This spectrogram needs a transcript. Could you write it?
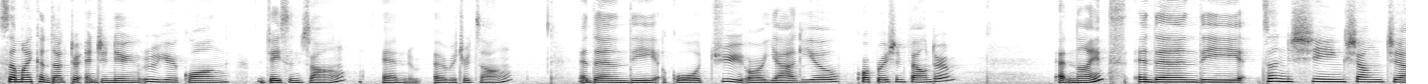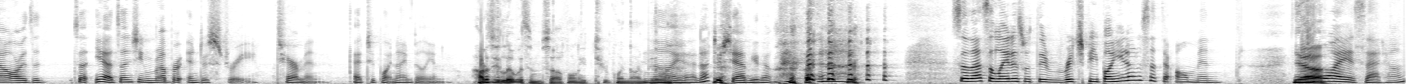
Semiconductor Engineering Ruyue Guang, Jason Chang, and uh, Richard Chang. And then the Guoju or Yageo Corporation founder at ninth, and then the Zhenxing Shangjiao or the yeah Zhenxing Rubber Industry chairman at 2.9 billion. How does he live with himself? Only two point nine billion. No, yeah, not too shabby though. so that's the latest with the rich people. You notice that they're all men. Yeah. Why is that, huh?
